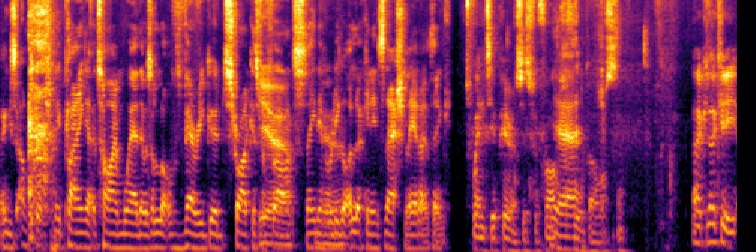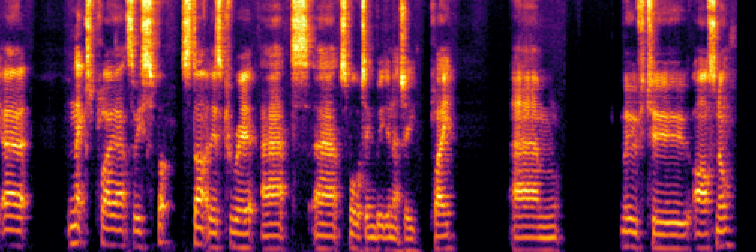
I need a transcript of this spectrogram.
He's unfortunately playing at a time where there was a lot of very good strikers for Yeah, France. They he never really got a look in internationally, I don't think. 20 appearances for France, Yeah. four goals. So. Okay, okay. Uh, next player. So he sp- started his career at uh, Sporting, but he didn't actually play. Um, moved to Arsenal.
